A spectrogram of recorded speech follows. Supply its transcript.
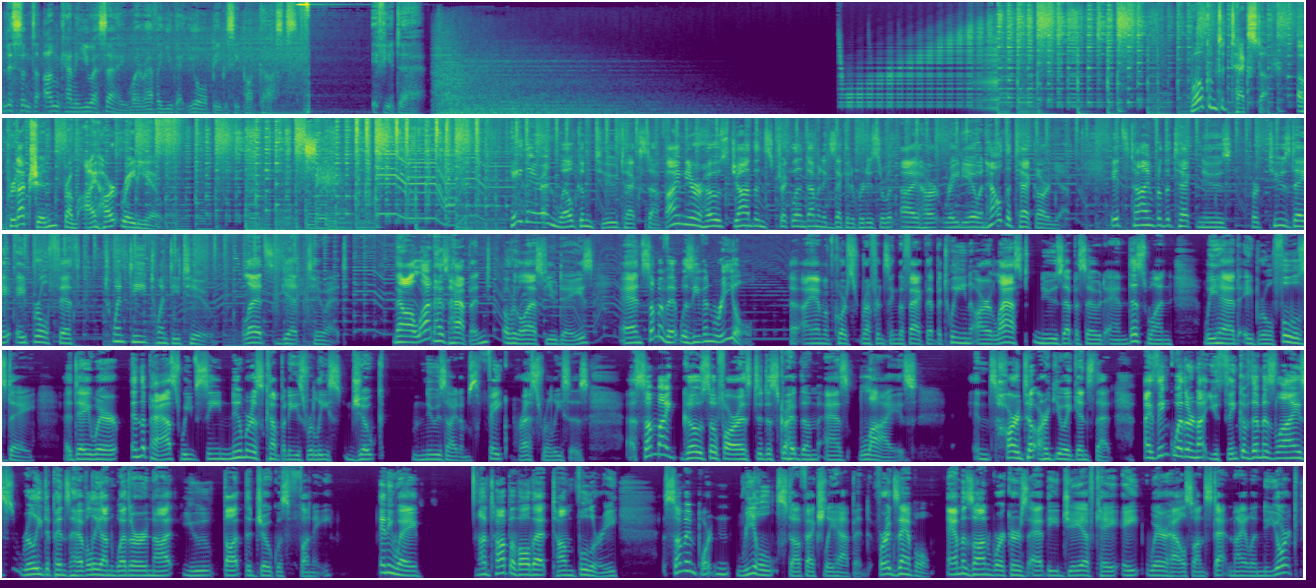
Listen to Uncanny USA wherever you get your BBC podcasts. If you dare. Welcome to Tech Stuff, a production from iHeartRadio. Hey there, and welcome to Tech Stuff. I'm your host, Jonathan Strickland. I'm an executive producer with iHeartRadio. And how the tech are you? It's time for the tech news for Tuesday, April 5th, 2022. Let's get to it. Now, a lot has happened over the last few days, and some of it was even real. Uh, I am, of course, referencing the fact that between our last news episode and this one, we had April Fool's Day, a day where, in the past, we've seen numerous companies release joke news items, fake press releases. Some might go so far as to describe them as lies. And it's hard to argue against that. I think whether or not you think of them as lies really depends heavily on whether or not you thought the joke was funny. Anyway, on top of all that tomfoolery, some important real stuff actually happened. For example, Amazon workers at the JFK 8 warehouse on Staten Island, New York,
